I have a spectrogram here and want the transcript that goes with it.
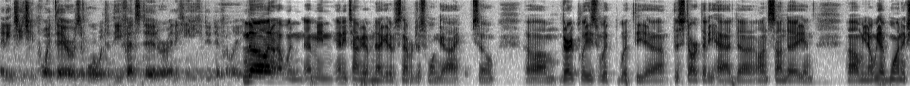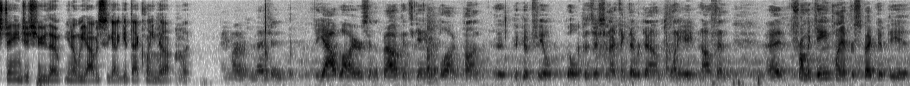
any teaching point there, or is it more what the defense did, or anything he could do differently? No, I, I wouldn't. I mean, anytime you have negative, it's never just one guy. So um, very pleased with with the uh, the start that he had uh, on Sunday and. Um, you know, we had one exchange issue that you know we obviously got to get that cleaned up. But hey, Mike, you mentioned the outliers in the Falcons game, the block punt, the, the good field goal position. I think they were down 28 nothing. Uh, from a game plan perspective, do you,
